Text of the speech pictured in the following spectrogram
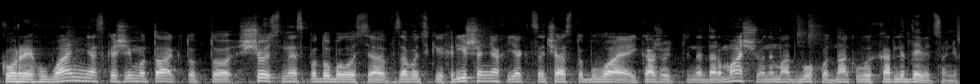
коригування, скажімо так. Тобто, щось не сподобалося в заводських рішеннях, як це часто буває, і кажуть не дарма, що нема двох однакових Харлі Девідсонів.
